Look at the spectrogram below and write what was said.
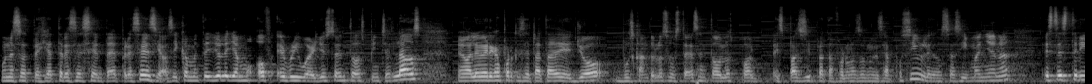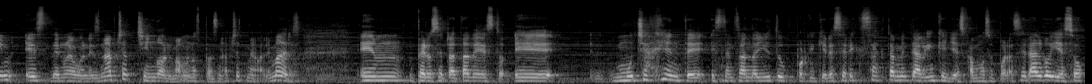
una estrategia 360 de presencia. Básicamente yo le llamo off everywhere. Yo estoy en todos pinches lados. Me vale verga porque se trata de yo buscándolos a ustedes en todos los espacios y plataformas donde sea posible. O sea, si mañana este stream es de nuevo en Snapchat, chingón, vámonos para Snapchat, me vale madres. Em, pero se trata de esto. Eh, mucha gente está entrando a YouTube porque quiere ser exactamente alguien que ya es famoso por hacer algo y eso,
